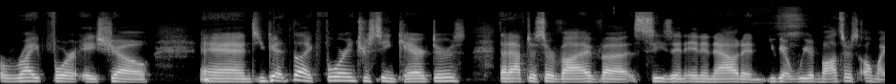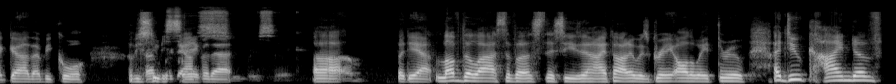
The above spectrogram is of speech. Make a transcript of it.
ripe for a show. And you get like four interesting characters that have to survive uh, season in and out, and you get weird monsters. Oh my god, that'd be cool. I'd be That'd be super down for that. Super sick. Uh, Um, but yeah, love The Last of Us this season. I thought it was great all the way through. I do kind of,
